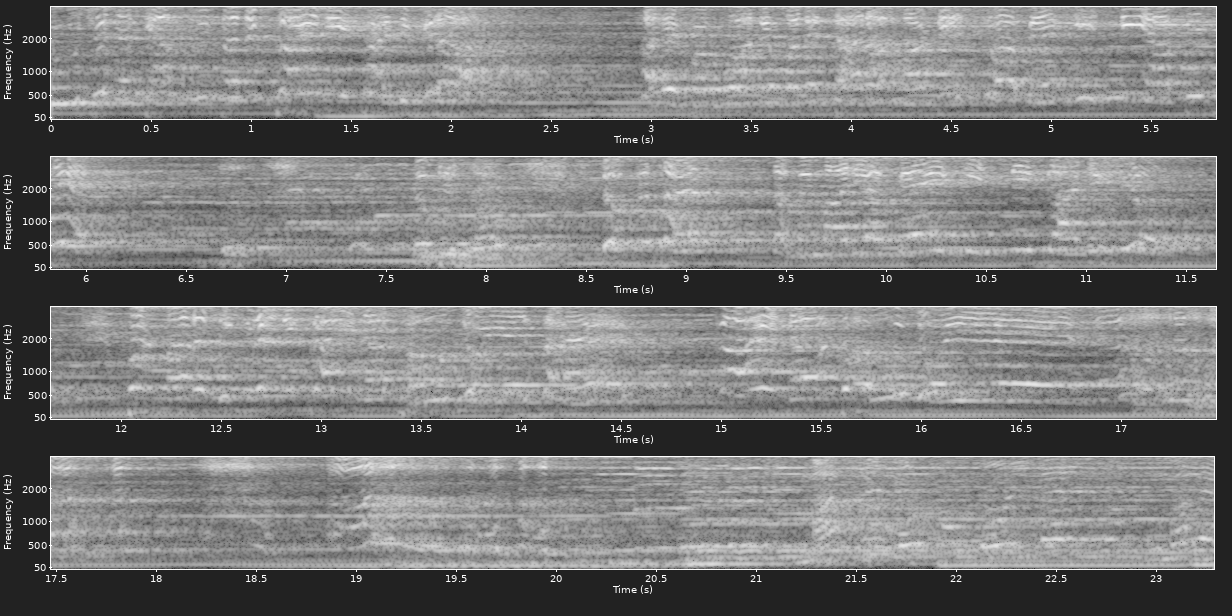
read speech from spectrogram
જીવું છું ને ત્યાં સુધી તને કઈ નહીં થાય, દીકરા. અરે ભગવાને મને તારા માટે જ તો આ બે કિડની આપી છે. ડોક્ટર સાહેબ ડોક્ટર સાહેબ, તમે મારી આ બે કિડની કાઢી લ્યો. પણ મારા દીકરાને કઈ ના થવું જોઈએ, સાહેબ. કઈ ના થવું જોઈએ. માથે મોટું કોઈ નહીં. મને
